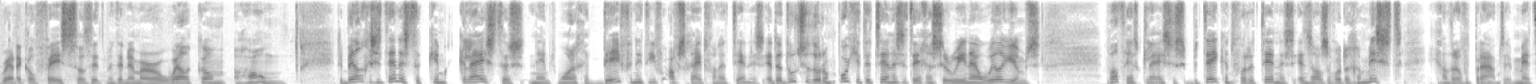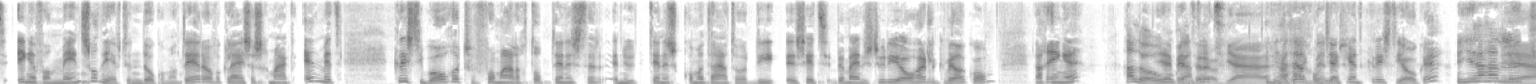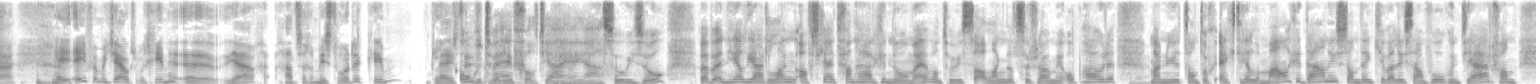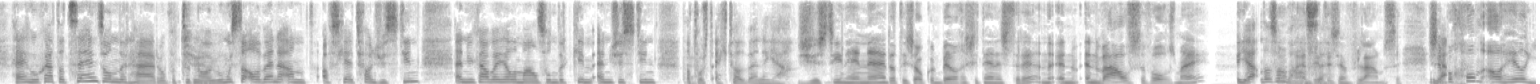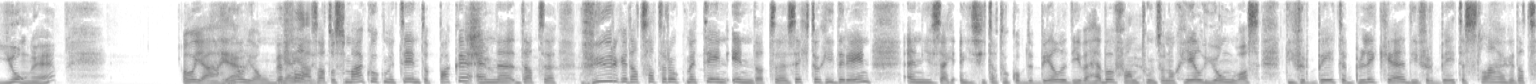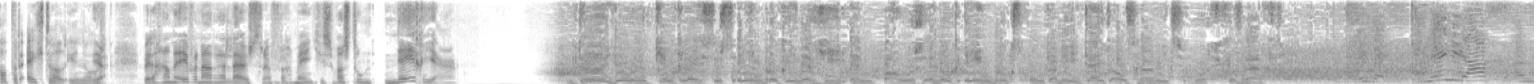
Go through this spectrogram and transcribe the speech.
Radical Face, zoals dit met de nummer Welcome Home. De Belgische tennister Kim Kleisters neemt morgen definitief afscheid van het tennis. En dat doet ze door een potje te tennissen tegen Serena Williams. Wat heeft Kleisters betekend voor het tennis en zal ze worden gemist? Ik ga erover praten met Inge van Meensel, die heeft een documentaire over Kleisters gemaakt. En met Christy Bogert, voormalig toptennister en nu tenniscommentator. Die eh, zit bij mij in de studio. Hartelijk welkom. Dag Inge. Hallo, Jij hoe bent er het? ook. Ja, Ja, gaat heel goed. Jij er. kent Christy ook, hè? Ja, leuk. Ja. Hey, even met jou te beginnen. Eh, ja, ga- gaat ze gemist worden, Kim? Ongetwijfeld, ja, ja, ja, sowieso. We hebben een heel jaar lang afscheid van haar genomen, hè, want we wisten al lang dat ze er zou mee ophouden. Maar nu het dan toch echt helemaal gedaan is, dan denk je wel eens aan volgend jaar van, hè, hoe gaat dat zijn zonder haar op het toernooi? We moesten al wennen aan het afscheid van Justine en nu gaan we helemaal zonder Kim en Justine. Dat wordt echt wel wennen, ja. Justine Henin, dat is ook een Belgische tennister, hè? Een, een, een Waalse volgens mij. Ja, dat is een? Waalse. En dit is een Vlaamse. Ze begon al heel jong, hè? Oh ja, heel Ja. jong. Ja, vonden- ja, ze had de smaak ook meteen te pakken. En eh, dat eh, vurige, dat zat er ook meteen in. Dat eh, zegt toch iedereen. En je, en je ziet dat ook op de beelden die we hebben van toen ze nog heel jong was. Die verbeten blik, hè, die verbeten slagen, dat zat er echt wel in hoor. Ja. We gaan even naar haar luisteren, een fragmentje. Ze was toen negen jaar. De jonge Kim Kleisters, één brok energie en power en ook één brok spontaneïteit als haar iets wordt gevraagd. Ik ben 9 jaar en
